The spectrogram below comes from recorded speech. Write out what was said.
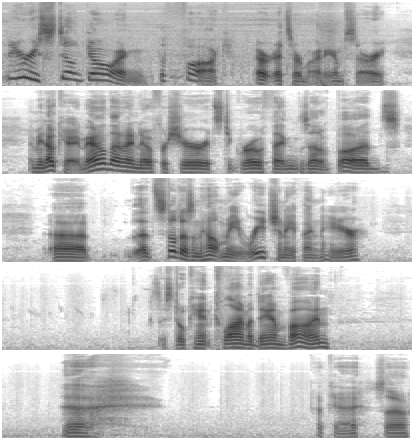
And Harry's still going. The fuck? Or it's Hermione, I'm sorry. I mean, okay, now that I know for sure it's to grow things out of buds, uh, that still doesn't help me reach anything here. Because I still can't climb a damn vine. Okay, so,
